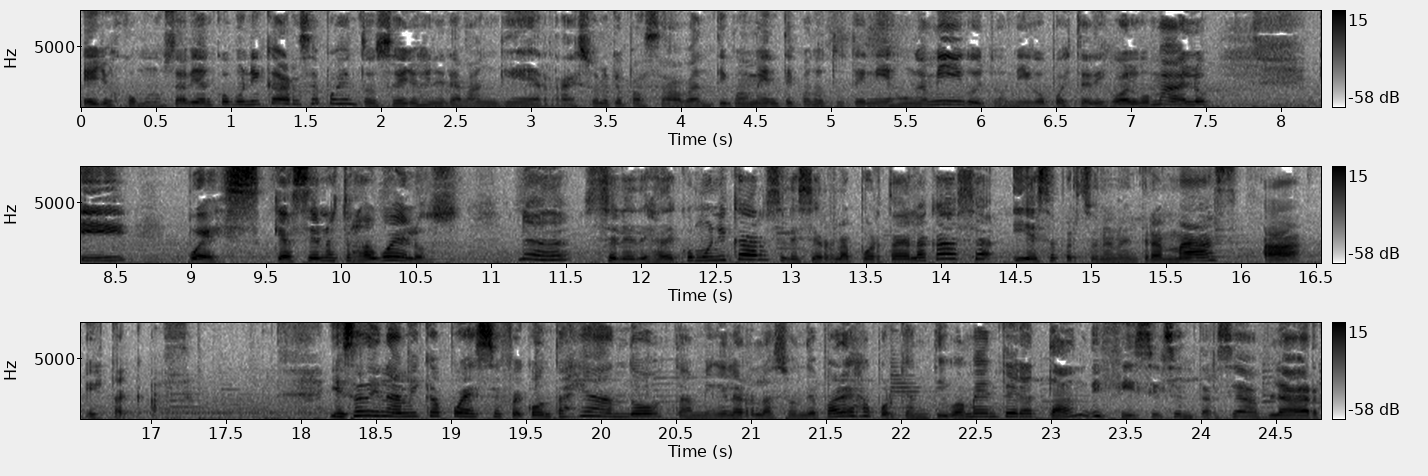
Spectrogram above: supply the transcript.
ellos como no sabían comunicarse, pues entonces ellos generaban guerra. Eso es lo que pasaba antiguamente cuando tú tenías un amigo y tu amigo pues te dijo algo malo. Y pues, ¿qué hacían nuestros abuelos? Nada, se le deja de comunicar, se le cierra la puerta de la casa y esa persona no entra más a esta casa. Y esa dinámica pues se fue contagiando también en la relación de pareja porque antiguamente era tan difícil sentarse a hablar,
